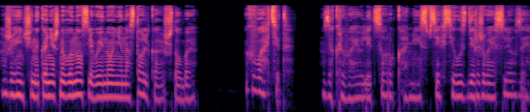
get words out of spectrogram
Женщины, конечно, выносливые, но не настолько, чтобы... Хватит. Закрываю лицо руками из всех сил, сдерживая слезы,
